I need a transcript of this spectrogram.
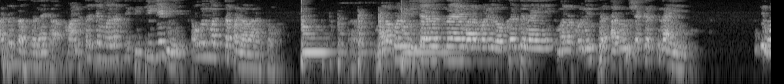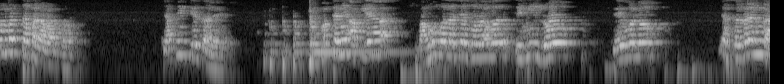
असंच असतं नाही का? माणसाच्या मनात ती भीती गेली का उन्मत्तपणा वाढतो कोणी विचारत नाही मला कोणी रोखत नाही मला कोणीच आणू शकत नाही. म्हणजे उन्मत्तपणा वाटतो याचही ते झालंय. मग त्याने आपल्या बाहुबलाच्या जोरावर तिन्ही लोक देवलोक या सगळ्यांना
